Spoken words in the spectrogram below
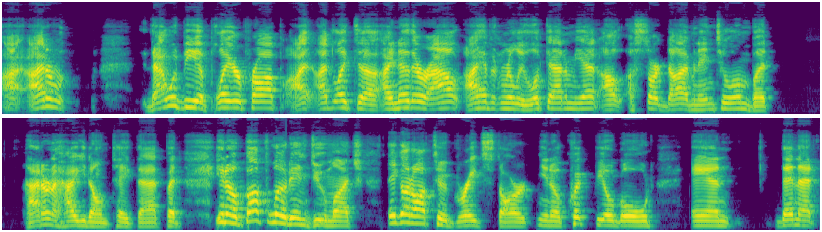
I, I don't. That would be a player prop. I, I'd like to. I know they're out. I haven't really looked at them yet. I'll, I'll start diving into them, but I don't know how you don't take that. But you know, Buffalo didn't do much. They got off to a great start. You know, quick field goal, and then that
